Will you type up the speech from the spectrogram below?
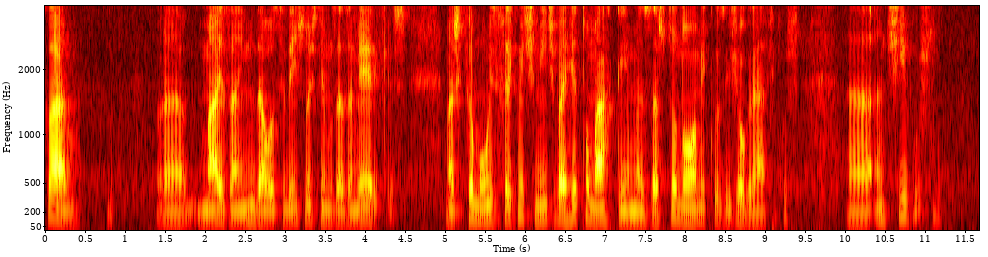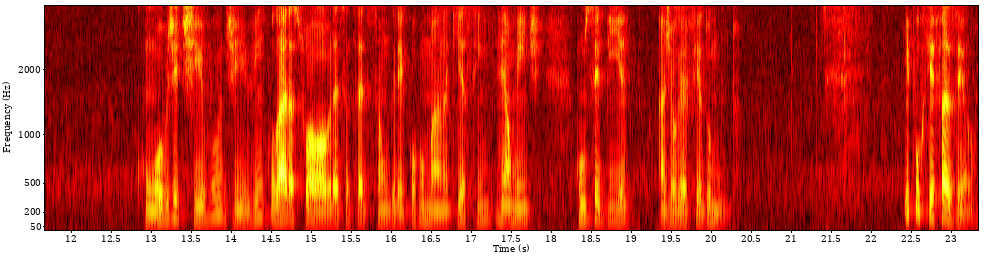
Claro, uh, mais ainda ao ocidente nós temos as Américas, mas Camões frequentemente vai retomar temas astronômicos e geográficos uh, antigos, com o objetivo de vincular a sua obra a essa tradição greco-romana que assim realmente concebia a geografia do mundo. E por que fazê-lo?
